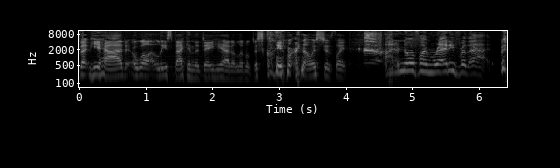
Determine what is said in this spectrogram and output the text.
that he had. Well, at least back in the day, he had a little disclaimer, and I was just like, I don't know if I'm ready for that.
